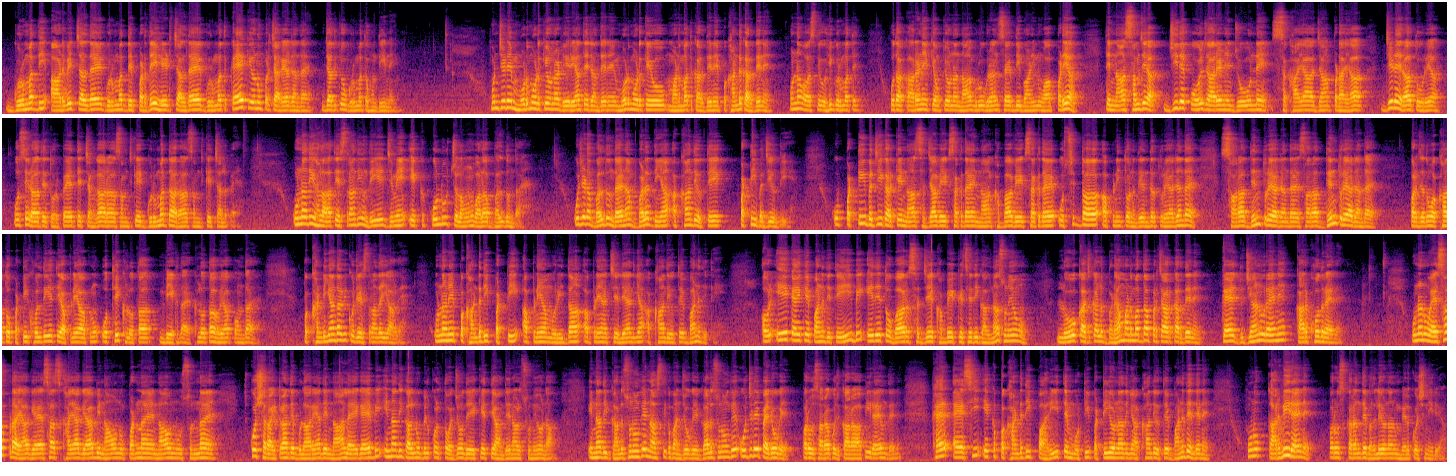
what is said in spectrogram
ਗੁਰਮਤ ਦੀ ਆੜ ਵਿੱਚ ਚੱਲਦਾ ਹੈ, ਗੁਰਮਤ ਦੇ ਪਰਦੇ ਹੇਠ ਚੱਲਦਾ ਹੈ, ਗੁਰਮਤ ਕਹਿ ਕੇ ਉਹਨੂੰ ਪ੍ਰਚਾਰਿਆ ਜਾਂਦਾ ਹੈ, ਜਦ ਕਿ ਉਹ ਗੁਰਮਤ ਹੁੰਦੀ ਨਹੀਂ। ਹੁਣ ਜਿਹੜੇ ਮੁੜ-ਮੁੜ ਕੇ ਉਹਨਾਂ ਡੇਰਿਆਂ ਤੇ ਜਾਂਦੇ ਨੇ ਮੁੜ-ਮੁੜ ਕੇ ਉਹ ਮਨਮਤ ਕਰਦੇ ਨੇ, ਪਖੰਡ ਕਰਦੇ ਨੇ, ਉਹਨਾਂ ਵਾਸਤੇ ਉਹੀ ਗੁਰਮਤ ਹੈ। ਉਹਦਾ ਕਾਰਨ ਹੈ ਕਿਉਂਕਿ ਉਹਨਾਂ ਨਾ ਗੁਰੂ ਗ੍ਰੰਥ ਸਾਹਿਬ ਦੀ ਬਾਣੀ ਨੂੰ ਆਪ ਪੜਿਆ ਤੇ ਨਾ ਸਮਝਿਆ, ਜਿਹਦੇ ਕੋਲ ਜਾ ਰਹੇ ਨੇ, ਜੋ ਉਹਨੇ ਸਿਖਾਇਆ ਜਾਂ ਪੜਾਇਆ ਜਿਹੜੇ ਰਾਹ ਤੋਰਿਆ, ਉਸੇ ਰਾਹ ਤੇ ਤੁਰ ਪਏ ਤੇ ਚੰਗਾ ਰਾਹ ਸਮਝ ਕੇ, ਗੁਰਮਤ ਦਾ ਰਾਹ ਸਮਝ ਕੇ ਚੱਲ ਪਏ। ਉਹਨਾਂ ਦੀ ਹਾਲਾਤ ਇਸ ਤਰ੍ਹਾਂ ਦੀ ਹੁੰਦੀ ਹੈ ਜਿਵੇਂ ਇੱਕ ਕੋਲੂ ਚਲਾਉਣ ਵਾਲਾ ਬਲਦ ਹੁੰਦਾ ਹੈ। ਉਹ ਜਿਹੜਾ ਬਲਦ ਹੁੰਦਾ ਹੈ ਨਾ, ਬਲਦ ਦੀਆਂ ਅੱਖਾਂ ਦੇ ਉੱਤੇ ਪੱਟੀ ਵੱਜੀ ਹੁੰਦੀ ਹੈ ਉਹ ਪੱਟੀ ਵੱਜੀ ਕਰਕੇ ਨਾ ਸੱਜਾ ਵੇਖ ਸਕਦਾ ਹੈ, ਨਾ ਖੱਬਾ ਵੇਖ ਸਕਦਾ ਹੈ, ਉਹ ਸਿੱਧਾ ਆਪਣੀ ਧੁਨ ਦੇ ਅੰਦਰ ਤੁਰਿਆ ਜਾਂਦਾ ਹੈ। ਸਾਰਾ ਦਿਨ ਤੁਰਿਆ ਜਾਂਦਾ ਹੈ, ਸਾਰਾ ਦਿਨ ਤੁਰਿਆ ਜਾਂਦਾ ਹੈ। ਪਰ ਜਦੋਂ ਅੱਖਾਂ ਤੋਂ ਪੱਟੀ ਖੁੱਲਦੀ ਹੈ ਤੇ ਆਪਣੇ ਆਪ ਨੂੰ ਉੱਥੇ ਹੀ ਖਲੋਤਾ ਵੇਖਦਾ ਹੈ, ਖਲੋਤਾ ਹੋਇਆ ਪਾਉਂਦਾ ਹੈ। ਪਖੰਡੀਆਂ ਦਾ ਵੀ ਕੁਝ ਇਸ ਤਰ੍ਹਾਂ ਦਾ ਹੀ ਹਾਲ ਹੈ। ਉਹਨਾਂ ਨੇ ਪਖੰਡ ਦੀ ਪੱਟੀ ਆਪਣੀਆਂ ਮੁਰੀਦਾਂ, ਆਪਣਿਆਂ ਚੇਲਿਆਂ ਦੀਆਂ ਅੱਖਾਂ ਦੇ ਉੱਤੇ ਬੰਨ੍ਹ ਦਿੱਤੀ। ਔਰ ਇਹ ਕਹਿ ਕੇ ਪੰਨ ਦਿੱਤੀ ਵੀ ਇਹਦੇ ਤੋਂ ਬਾਹਰ ਸੱਜੇ ਖੱਬੇ ਕਿਸੇ ਦੀ ਗੱਲ ਨਾ ਸੁਣਿਓ। ਲੋਕ ਅੱਜਕੱਲ ਬੜਾ ਮਨਮਤ ਦਾ ਪ੍ਰਚਾਰ ਕਰਦੇ ਨੇ। ਕਹਿ ਦੂਜਿਆਂ ਨੂੰ ਰਹੇ ਨੇ ਕਰ ਖੁਦ ਰਹੇ ਨੇ। ਉਹਨਾਂ ਨੂੰ ਐਸਾ ਪੜਾਇਆ ਗਿਆ, ਐਸਾ ਸਿਖਾਇਆ ਗਿਆ ਵੀ ਨਾ ਉਹਨੂੰ ਪੜਨਾ ਹੈ, ਨਾ ਉਹਨੂੰ ਸੁਣਨਾ ਹੈ। ਕੁਝ ਰਾਈਟਰਾਂ ਤੇ ਬੁਲਾਰਿਆਂ ਦੇ ਨਾਂ ਲਏ ਗਏ ਵੀ ਇਹਨਾਂ ਦੀ ਗੱਲ ਨੂੰ ਬਿਲਕੁਲ ਤਵੱਜੋ ਦੇ ਕੇ ਧਿਆਨ ਦੇ ਨਾਲ ਸੁਣਿਓ ਨਾ। ਇਹਨਾਂ ਦੀ ਗੱਲ ਸੁਣੋਗੇ, ਨਾਸਤਿਕ ਬਣ ਜਾਓਗੇ। ਗੱਲ ਸੁਣੋਗੇ, ਉਜੜੇ ਪੈ ਜਾਓਗੇ। ਪਰ ਉਹ ਸਾਰਾ ਕੁਝ ਕਰ ਆਪ ਹੀ ਰਹੇ ਹੁੰਦੇ ਨੇ। ਖੈਰ, ਐਸੀ ਇੱਕ ਪਖੰਡ ਦੀ ਭਾਰੀ ਤੇ ਮੋਟੀ ਪੱਟੀ ਉਹਨਾਂ ਦੀਆਂ ਅੱਖਾਂ ਦੇ ਉੱਤੇ ਬੰਨ ਦਿੰਦੇ ਨੇ। ਹੁਣ ਉਹ ਕਰ ਵੀ ਰਹੇ ਨੇ, ਪਰ ਉਸ ਕਰਨ ਦੇ ਬਦਲੇ ਉਹਨਾਂ ਨੂੰ ਮਿਲ ਕੁਛ ਨਹੀਂ ਰਿਹਾ।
